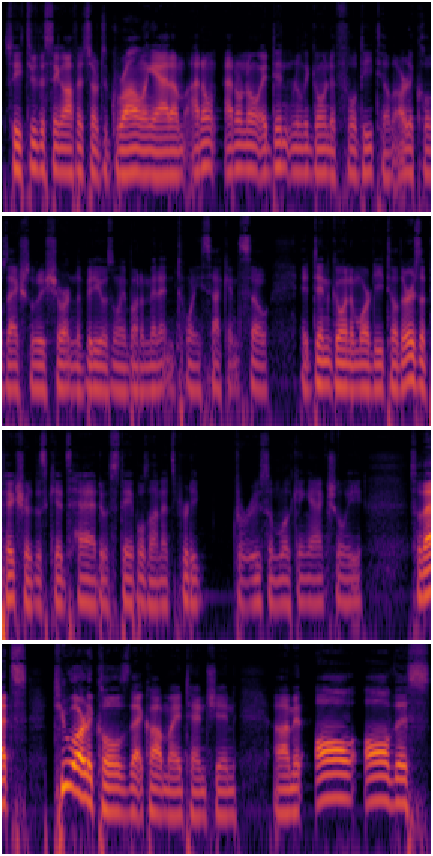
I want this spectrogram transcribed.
So he threw this thing off. It starts growling at him. I don't I don't know. It didn't really go into full detail. The article is actually really short, and the video is only about a minute and twenty seconds. So it didn't go into more detail. There is a picture of this kid's head with staples on it. It's pretty gruesome looking, actually. So that's two articles that caught my attention, um, and all all this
